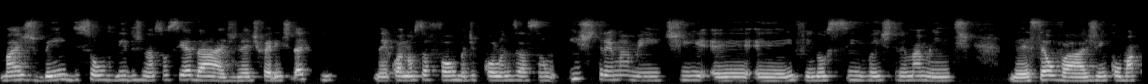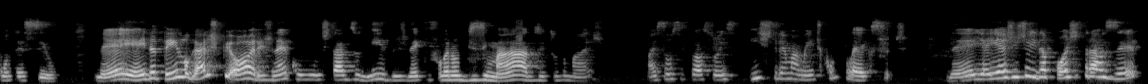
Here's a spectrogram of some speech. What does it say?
mais bem dissolvidos na sociedade, né? Diferente daqui, né? Com a nossa forma de colonização extremamente, é, é, enfim, nociva, extremamente né, selvagem, como aconteceu. Né? E ainda tem lugares piores, né? Como os Estados Unidos, né? Que foram dizimados e tudo mais. Mas são situações extremamente complexas. Né? E aí a gente ainda pode trazer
